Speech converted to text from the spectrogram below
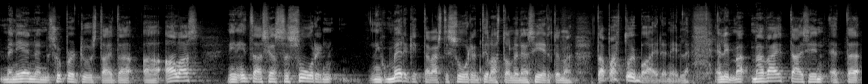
meni ennen Super Tuesdayta äh, alas, niin itse asiassa suurin, niin kuin merkittävästi suurin tilastollinen siirtymä tapahtui Bidenille. Eli mä, mä väittäisin, että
